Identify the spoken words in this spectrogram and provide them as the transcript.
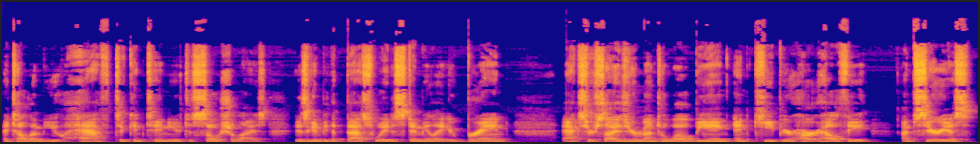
I tell them you have to continue to socialize. It is going to be the best way to stimulate your brain, exercise your mental well being, and keep your heart healthy. I'm serious.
